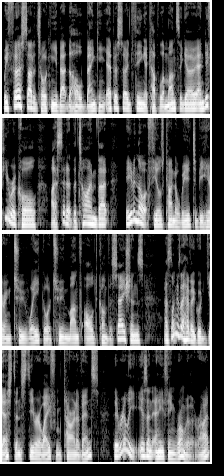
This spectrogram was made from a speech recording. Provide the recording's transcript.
We first started talking about the whole banking episode thing a couple of months ago, and if you recall, I said at the time that even though it feels kind of weird to be hearing two week or two month old conversations, as long as they have a good guest and steer away from current events, there really isn't anything wrong with it, right?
